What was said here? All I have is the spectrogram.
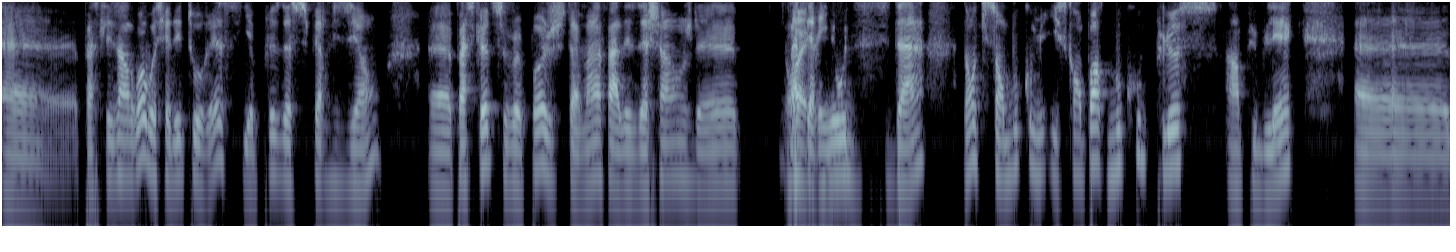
Euh, parce que les endroits où il y a des touristes, il y a plus de supervision. Euh, parce que tu ne veux pas justement faire des échanges de matériaux dissidents. Donc, ils sont beaucoup ils se comportent beaucoup plus en public. Euh,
